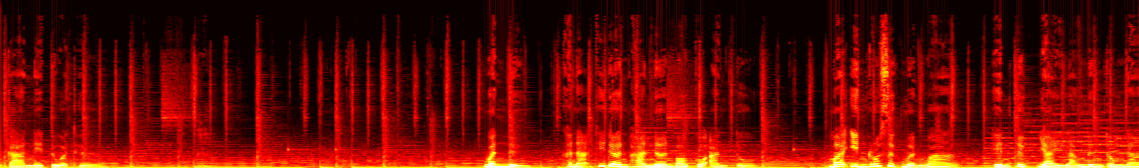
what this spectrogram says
ำการในตัวเธอ วันหนึ่ง ขณะที่เดินผ่านเนินบอโกอันโต มาอินรู้สึกเหมือนว่า เห็นตึกใหญ่หลังหนึ่งตรงหน้า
